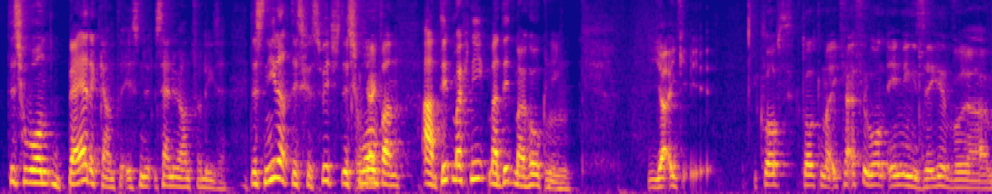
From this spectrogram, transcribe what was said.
Het is gewoon, beide kanten is nu, zijn nu aan het verliezen. Het is niet dat het is geswitcht, het is gewoon van, ah, dit mag niet, maar dit mag ook niet. Mhm. Ja, ik... Klopt, klopt. Maar ik ga even gewoon één ding zeggen voor... ehm,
